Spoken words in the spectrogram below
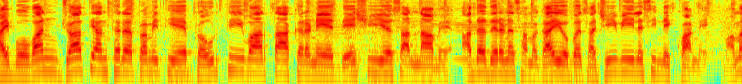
අයිබෝවන් ජාත්‍යන්තර ප්‍රමිතියේ ප්‍රවෘත්ති වාර්තාකරණයේ දේශීය සන්නාමය අද දෙරන සමගයි ඔබ සජීවී ලෙසින් එක්වන්නේ මම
